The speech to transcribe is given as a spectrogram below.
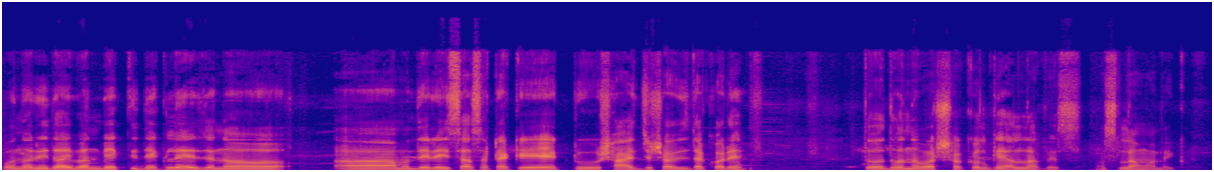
কোনো হৃদয়বান ব্যক্তি দেখলে যেন আমাদের এই চাষাটাকে একটু সাহায্য সহযোগিতা করে। তো ধন্যবাদ সকলকে, আল্লাহ হাফেজ। আসসালামু আলাইকুম।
